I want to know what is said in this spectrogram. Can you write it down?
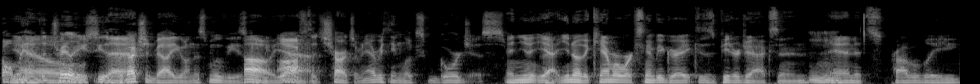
Oh you man, the trailer you see the production value on this movie is Oh, be yeah. off the charts. I mean, everything looks gorgeous. And you, yeah, you know the camera work's gonna be great because it's Peter Jackson, Mm-hmm. and it's probably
